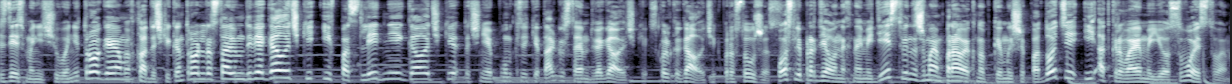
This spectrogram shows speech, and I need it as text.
Здесь мы ничего не трогаем. В вкладочке контроллера ставим две галочки. И в последние галочки, точнее пунктики, также ставим две галочки. Сколько галочек? Просто ужас. После проделанных нами действий нажимаем правой кнопкой мыши по доте и открываем ее свойства.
